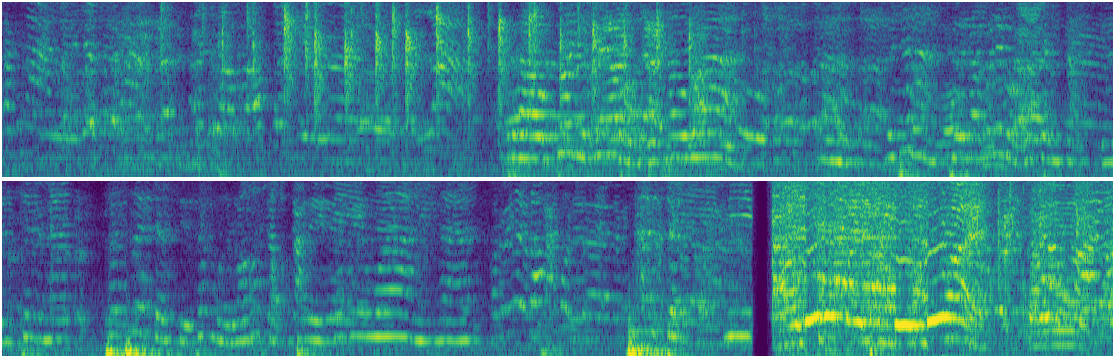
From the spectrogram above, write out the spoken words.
ทั้งงานเลยได้ไหมจะร้องคนเดียวเลยล่ะเราก็ยังไม่บอกนะคะว่า สียสักหมื่นร้องสองเพลงก็ไม่ว่านะคะเขาไม่ได้ร้องคนเลยท่านจะมีเอาลูกไปทำบุญด้วยไป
